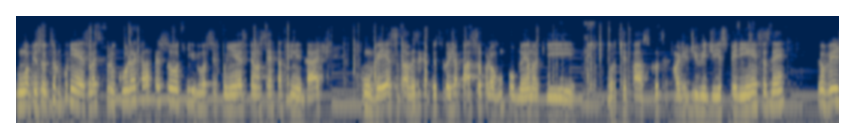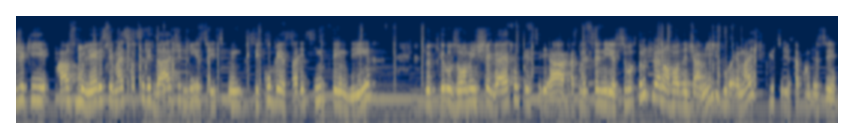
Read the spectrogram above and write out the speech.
uma pessoa que você não conhece, mas procura aquela pessoa que você conhece, tem uma certa afinidade, conversa, talvez aquela pessoa já passou por algum problema que você passou, você pode dividir experiências, né? eu vejo que as mulheres têm mais facilidade nisso, em se conversar e se entender, do que os homens chegar e acontecer, ah, acontecer nisso. Se você não tiver na roda de amigo, é mais difícil disso acontecer.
